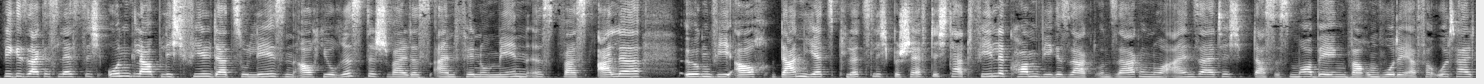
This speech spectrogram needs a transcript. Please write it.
wie gesagt, es lässt sich unglaublich viel dazu lesen, auch juristisch, weil das ein Phänomen ist, was alle irgendwie auch dann jetzt plötzlich beschäftigt hat. Viele kommen, wie gesagt, und sagen nur einseitig, das ist Mobbing, warum wurde er verurteilt.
